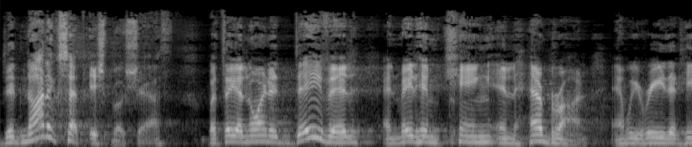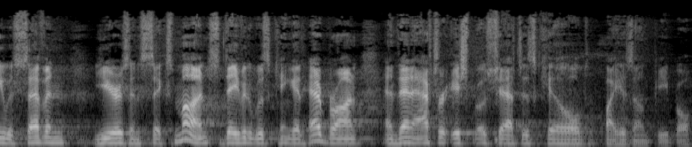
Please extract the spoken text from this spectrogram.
did not accept Ishbosheth, but they anointed David and made him king in Hebron. And we read that he was seven years and six months. David was king at Hebron, and then after Ishbosheth is killed by his own people,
